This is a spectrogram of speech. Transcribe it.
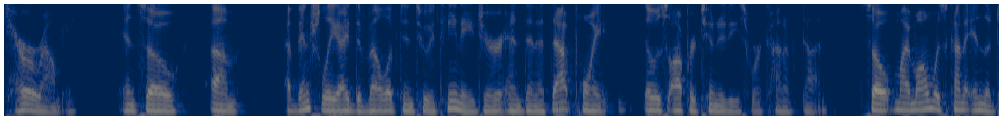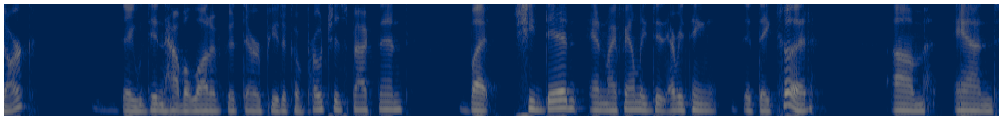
care around me and so um, eventually I developed into a teenager. And then at that point, those opportunities were kind of done. So my mom was kind of in the dark. They didn't have a lot of good therapeutic approaches back then, but she did, and my family did everything that they could. Um, and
